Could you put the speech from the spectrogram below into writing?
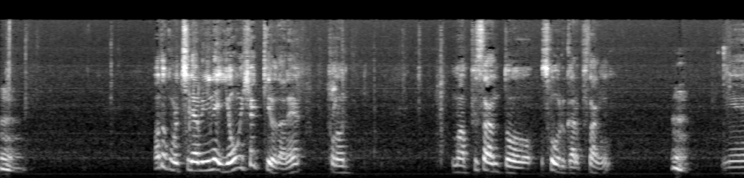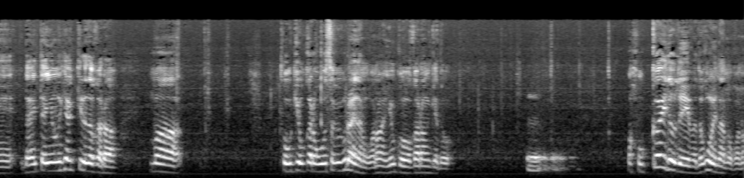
うん、あとこれちなみにね400キロだね。このまあプサンとソウルからプサン？うん、ね大体400キロだからまあ東京から大阪ぐらいなのかな？よく分からんけど、うん。まあ、北海道で言えばどこになるのかな？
